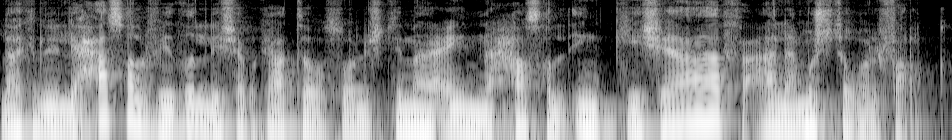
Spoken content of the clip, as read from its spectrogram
لكن اللي حصل في ظل شبكات التواصل الاجتماعي أنه حصل انكشاف على مستوى الفرق.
